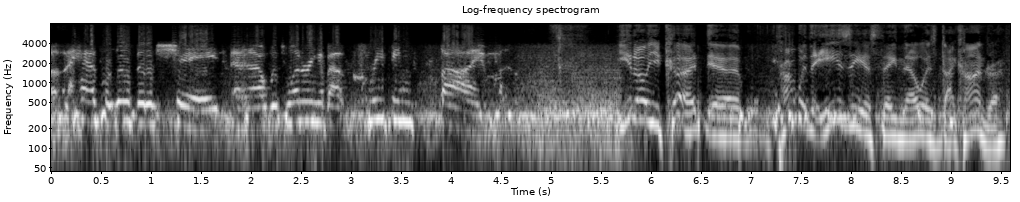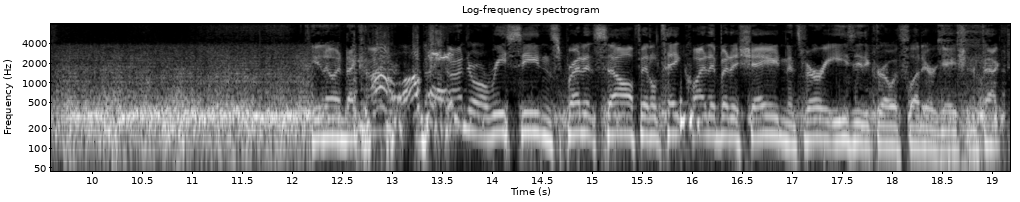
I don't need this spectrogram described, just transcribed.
uh, has a little bit of shade, and I was wondering about creeping thyme. You know, you could. Uh, probably the easiest thing, though, is dichondra. You know, and dichondra, Oh, okay. dichondra will reseed and spread itself. It'll take quite a bit of shade, and it's very easy to grow with flood irrigation. In fact,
